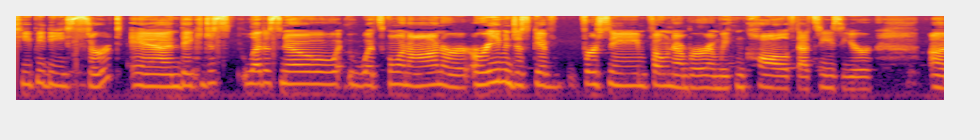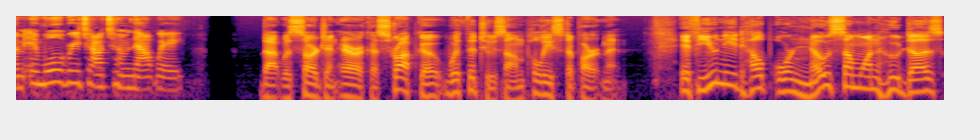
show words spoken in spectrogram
TPD SURT and they can just let us know what's going on or, or even just give first name, phone number, and we can call if that's easier. Um, and we'll reach out to them that way. That was Sergeant Erica Stropka with the Tucson Police Department. If you need help or know someone who does,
